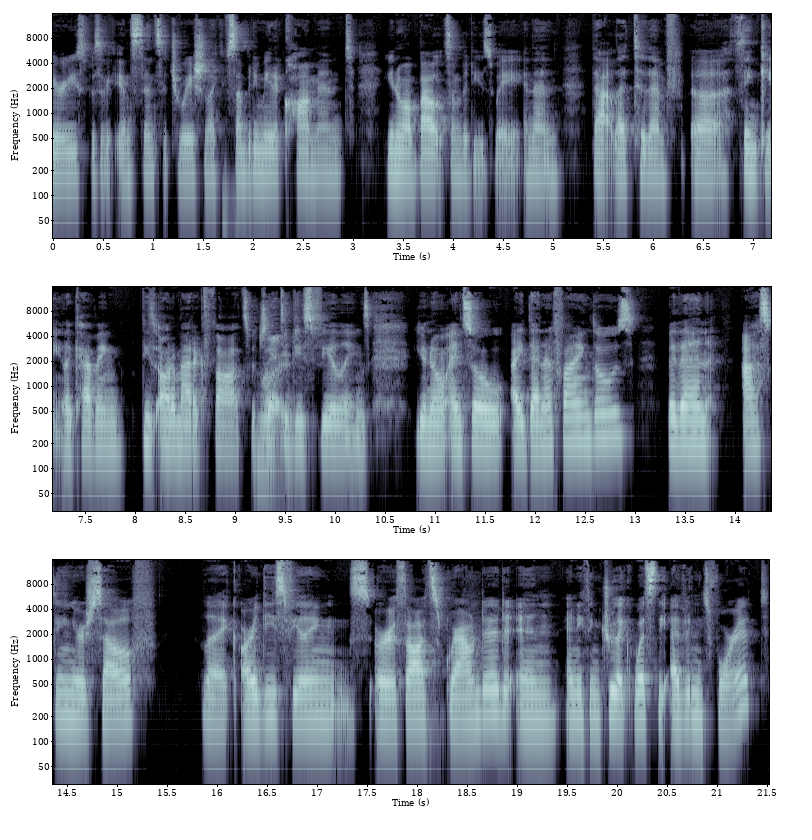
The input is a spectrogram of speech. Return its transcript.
very specific instance situation. Like if somebody made a comment, you know, about somebody's weight, and then that led to them uh, thinking, like having these automatic thoughts, which right. led to these feelings, you know. And so identifying those, but then asking yourself, like, are these feelings or thoughts grounded in anything true? Like, what's the evidence for it?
